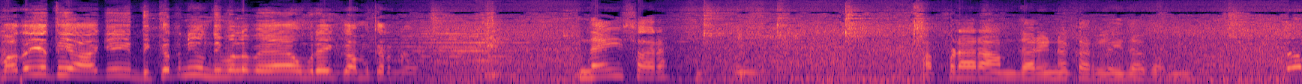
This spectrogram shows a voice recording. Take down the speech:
ਮਾਤਾ ਜੀ ਇੱਥੇ ਆ ਕੇ ਦਿੱਕਤ ਨਹੀਂ ਹੁੰਦੀ ਮਤਲਬ ਇਹ ਉਮਰੇ ਕੰਮ ਕਰਨਾ? ਨਹੀਂ ਸਰ। ਆਪਣਾ ਆਰਾਮਦਾਰੀ ਨਾਲ ਕਰ ਲਈਦਾ ਕੰਮ। ਤਾਂ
